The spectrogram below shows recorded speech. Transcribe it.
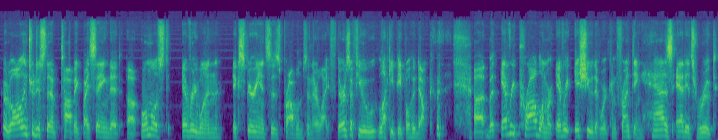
Good. Well, I'll introduce the topic by saying that uh, almost everyone experiences problems in their life. There's a few lucky people who don't. uh, but every problem or every issue that we're confronting has at its root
